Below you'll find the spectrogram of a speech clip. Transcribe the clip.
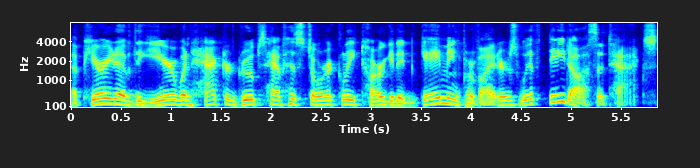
a period of the year when hacker groups have historically targeted gaming providers with DDoS attacks.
